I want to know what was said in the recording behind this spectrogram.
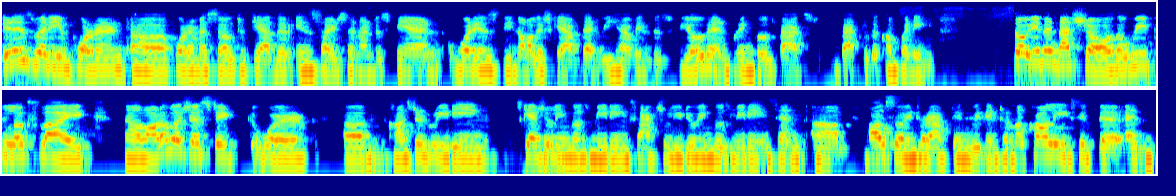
it is very important uh, for MSL to gather insights and understand what is the knowledge gap that we have in this field and bring those back, back to the company. So, in a nutshell, the week looks like a lot of logistic work, um, constant reading, scheduling those meetings, actually doing those meetings, and um, also interacting with internal colleagues if the and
